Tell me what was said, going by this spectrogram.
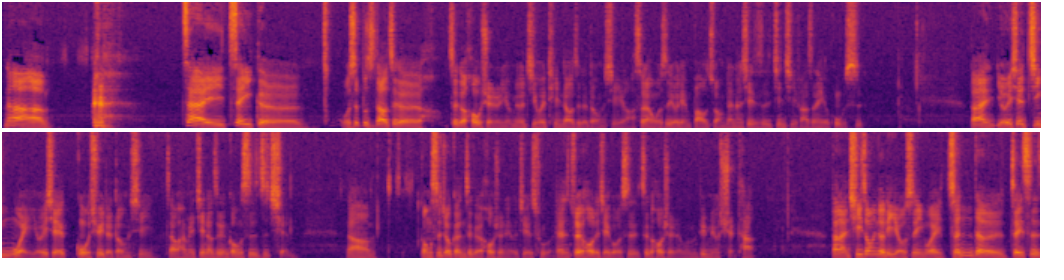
那 在这一个，我是不知道这个这个候选人有没有机会听到这个东西啊？虽然我是有点包装，但它其实是近期发生的一个故事。当然有一些经纬，有一些过去的东西，在我还没进到这个公司之前，那公司就跟这个候选人有接触了。但是最后的结果是，这个候选人我们并没有选他。当然，其中一个理由是因为真的这一次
